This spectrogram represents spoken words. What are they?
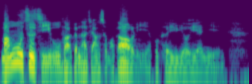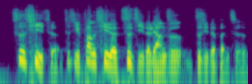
盲目自己，无法跟他讲什么道理，不可与有言也。自弃者，自己放弃了自己的良知，自己的本质。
